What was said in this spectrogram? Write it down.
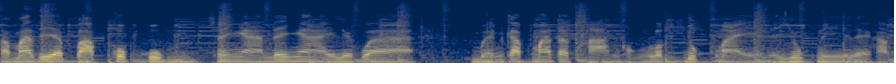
สามารถที่จะปรับควบคุมใช้งานได้ง่าย เรียกว่าเหมือนกับมาตรฐานของรถยุคใหม่ในยุคนี้เลยครับ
